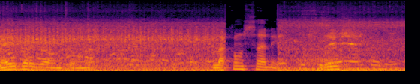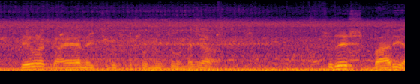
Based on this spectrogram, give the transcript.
నైబర్గా ఉంటున్న లకంసాని సురేష్ తీవ్ర గాయాలై చికిత్స పొందుతూ ఉండగా సురేష్ భార్య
